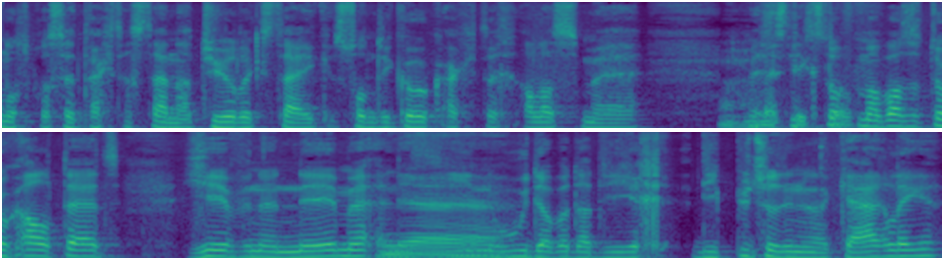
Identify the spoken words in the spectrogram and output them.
100% achter staan. Natuurlijk sta ik, stond ik ook achter alles met, met, met stikstof, maar was het toch altijd geven en nemen en ja. zien hoe dat we dat hier, die puzzel in elkaar leggen.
